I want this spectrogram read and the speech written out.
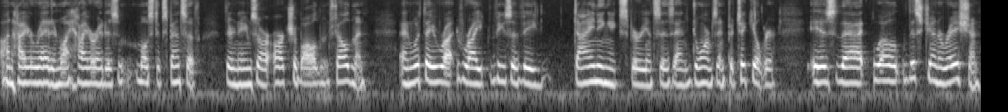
on higher ed and why higher ed is most expensive. Their names are Archibald and Feldman. And what they write vis a vis dining experiences and dorms in particular is that, well, this generation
